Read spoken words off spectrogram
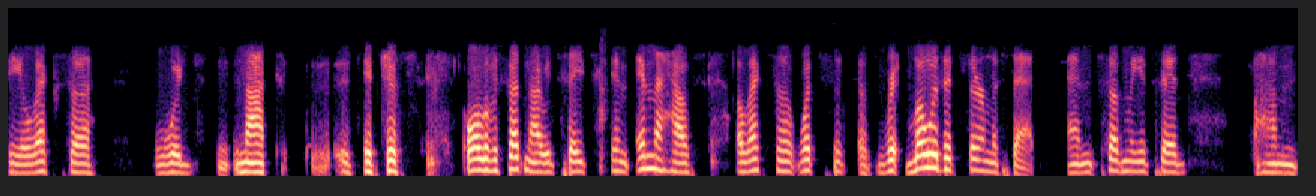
the Alexa would not. It, it just all of a sudden I would say in in the house, Alexa, what's the uh, lower the thermostat, and suddenly it said, um,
